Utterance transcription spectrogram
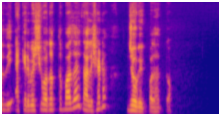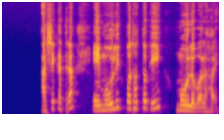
যদি একের বেশি পদার্থ পাওয়া যায়, তাহলে সেটা যৌগিক পদার্থ। আর শিক্ষার্থীরা, এই মৌলিক পদার্থকেই মৌল বলা হয়।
